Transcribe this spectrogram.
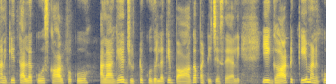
మనకి తలకు స్కాల్ఫ్కు అలాగే జుట్టు కుదుళ్ళకి బాగా పట్టించేసేయాలి ఈ ఘాటుకి మనకు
